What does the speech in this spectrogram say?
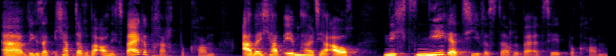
äh, wie gesagt, ich habe darüber auch nichts beigebracht bekommen, aber ich habe eben halt ja auch nichts Negatives darüber erzählt bekommen.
